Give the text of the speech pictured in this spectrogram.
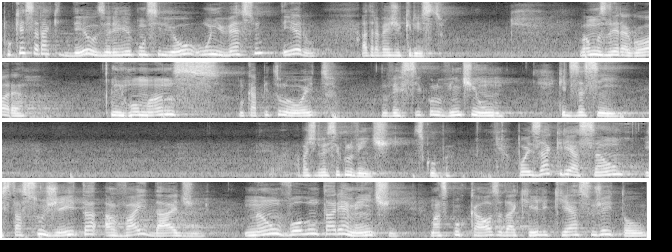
Por que será que Deus ele reconciliou o universo inteiro através de Cristo? Vamos ler agora em Romanos, no capítulo 8, no versículo 21, que diz assim: a partir do versículo 20, desculpa. Pois a criação está sujeita à vaidade, não voluntariamente, mas por causa daquele que a sujeitou,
